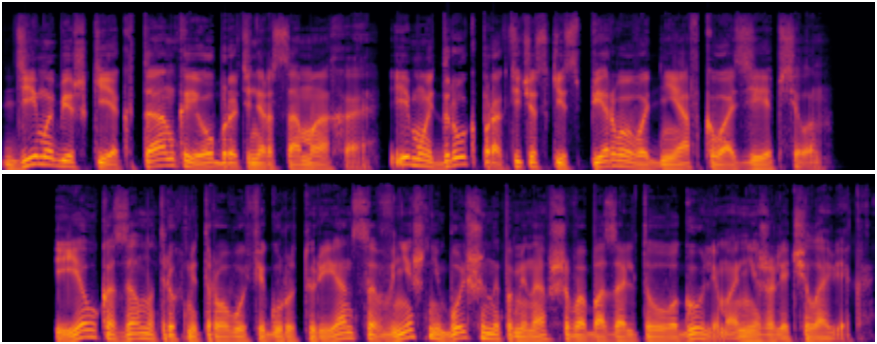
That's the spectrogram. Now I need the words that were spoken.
Дима Бишкек, танк и оборотень Росомаха, и мой друг практически с первого дня в квази-эпсилон и я указал на трехметровую фигуру турианца, внешне больше напоминавшего базальтового голема, нежели человека.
